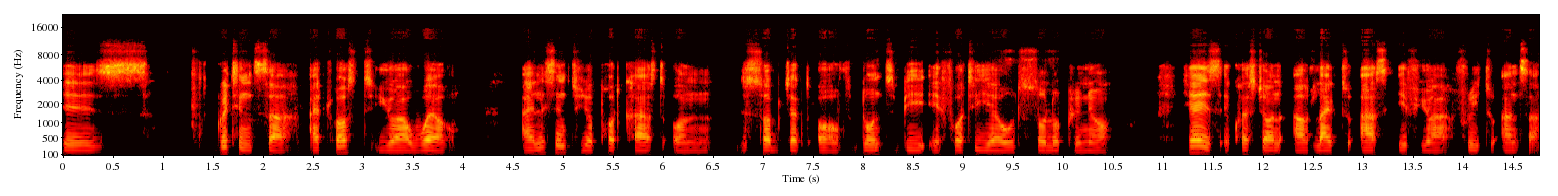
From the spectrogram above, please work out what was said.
is Greetings, sir. I trust you are well. I listened to your podcast on the subject of don't be a 40 year old solopreneur. Here is a question I would like to ask if you are free to answer.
